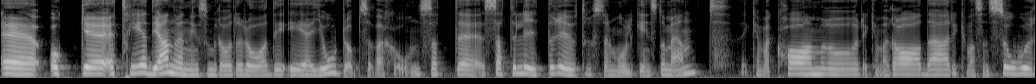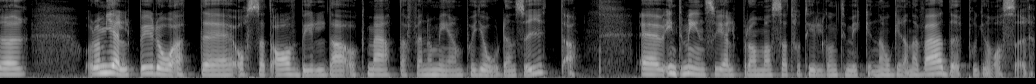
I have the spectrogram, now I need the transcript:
Eh, och eh, ett tredje användningsområde då det är jordobservation så att satelliter är utrustade med olika instrument. Det kan vara kameror, det kan vara radar, det kan vara sensorer och de hjälper ju då att, eh, oss att avbilda och mäta fenomen på jordens yta. Eh, inte minst så hjälper de oss att få tillgång till mycket noggranna väderprognoser.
